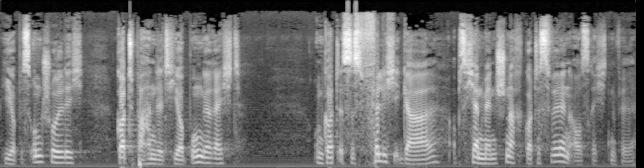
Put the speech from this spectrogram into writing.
Hiob ist unschuldig, Gott behandelt Hiob ungerecht und Gott ist es völlig egal, ob sich ein Mensch nach Gottes Willen ausrichten will.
